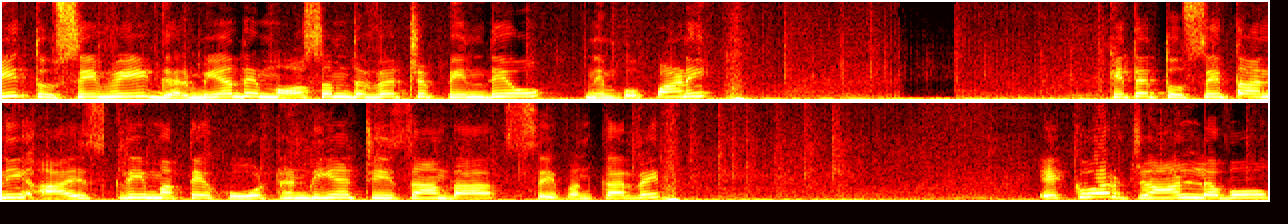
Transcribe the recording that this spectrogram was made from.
ਕੀ ਤੁਸੀਂ ਵੀ ਗਰਮੀਆਂ ਦੇ ਮੌਸਮ ਦੇ ਵਿੱਚ ਪੀਂਦੇ ਹੋ? ਨਿੰਬੂ ਪਾਣੀ? ਕਿਤੇ ਤੁਸੀਂ ਤਾਂ ਨਹੀਂ ਆਈਸਕ੍ਰੀਮ ਅਤੇ ਹੋਰ ਠੰਡੀਆਂ ਚੀਜ਼ਾਂ ਦਾ ਸੇਵਨ ਕਰ ਰਹੇ? ਇੱਕ ਵਾਰ ਜਾਣ ਲਵੋ,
